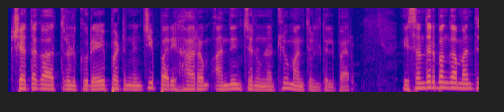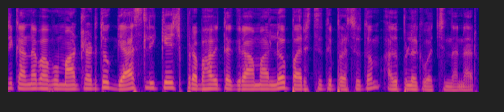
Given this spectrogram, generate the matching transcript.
క్షతగాత్రులకు రేపటి నుంచి పరిహారం అందించనున్నట్లు మంత్రులు తెలిపారు. ఈ సందర్భంగా మంత్రి కన్నబాబు మాట్లాడుతూ గ్యాస్ లీకేజ్ ప్రభావిత గ్రామాల్లో పరిస్థితి ప్రస్తుతం అదుపులోకి వచ్చిందన్నారు.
